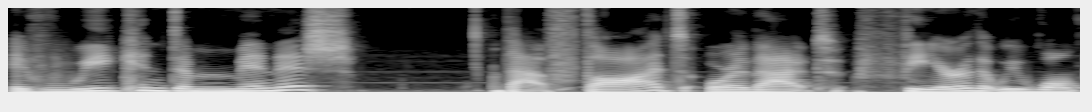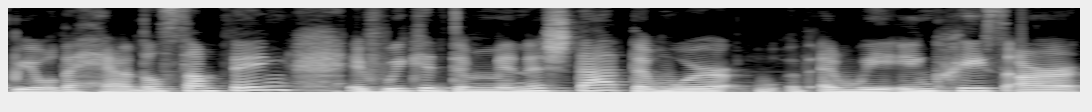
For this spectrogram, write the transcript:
if we can diminish that thought or that fear that we won't be able to handle something if we can diminish that then we're and we increase our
